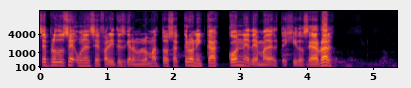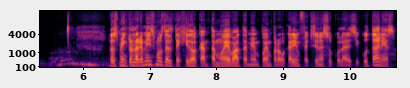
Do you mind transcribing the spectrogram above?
se produce una encefalitis granulomatosa crónica con edema del tejido cerebral. Los microorganismos del tejido acantamueva también pueden provocar infecciones oculares y cutáneas.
